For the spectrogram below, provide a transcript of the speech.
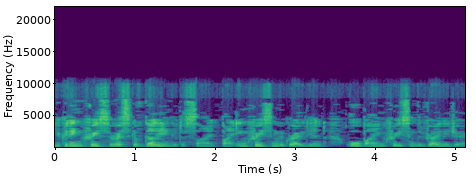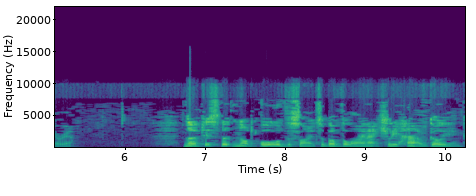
You can increase the risk of gullying at a site by increasing the gradient or by increasing the drainage area. Notice that not all of the sites above the line actually have gullying.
